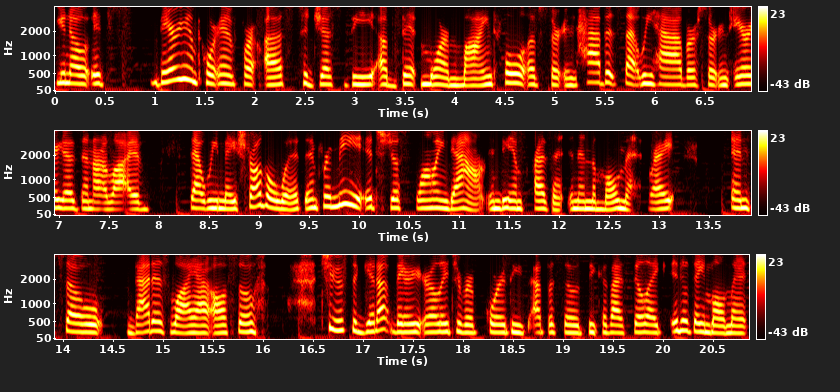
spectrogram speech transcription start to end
you know, it's very important for us to just be a bit more mindful of certain habits that we have or certain areas in our lives that we may struggle with. And for me, it's just slowing down and being present and in the moment, right? And so that is why I also choose to get up very early to record these episodes because I feel like it is a moment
